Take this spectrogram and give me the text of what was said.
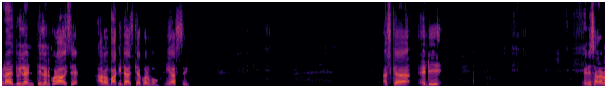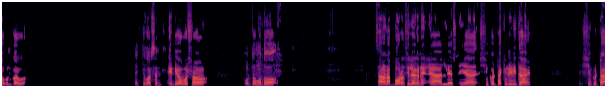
প্রায় দুই লাইন, তিন লাইন করা হয়েছে। আরও বাকিটা আজকে করব, নিয়ে আসছি। আজকে এটি এটি চারা রোপণ করব। দেখতে পাচ্ছেন, এটি অবশ্য প্রথমত চারাটা বড় ছিল, এখানে শিকড়টা কেটে নিতে হয়। শিকড়টা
